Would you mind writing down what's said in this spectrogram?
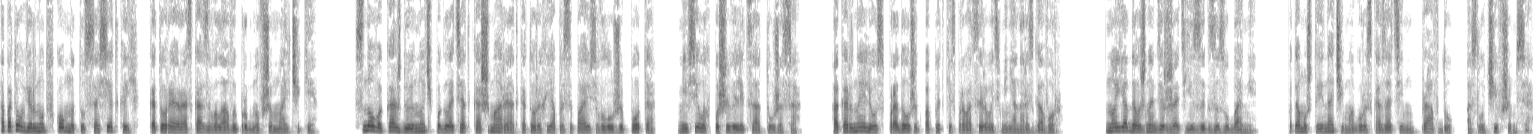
а потом вернут в комнату с соседкой, которая рассказывала о выпрыгнувшем мальчике. Снова каждую ночь поглотят кошмары, от которых я просыпаюсь в луже пота, не в силах пошевелиться от ужаса а Корнелиус продолжит попытки спровоцировать меня на разговор. Но я должна держать язык за зубами, потому что иначе могу рассказать им правду о случившемся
